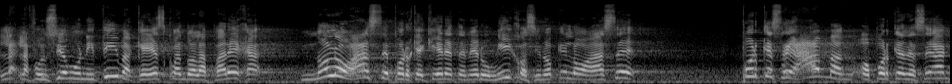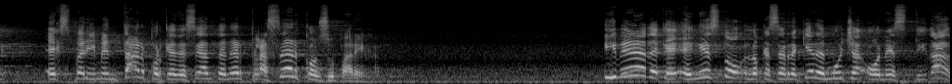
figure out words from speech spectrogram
la, función unitiva, que es cuando la pareja no lo hace porque quiere tener un hijo, sino que lo hace porque se aman o porque desean experimentar, porque desean tener placer con su pareja. Y vea de que en esto lo que se requiere es mucha honestidad.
